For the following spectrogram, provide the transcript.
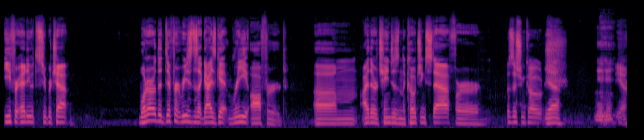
E for Eddie with the super chat. What are the different reasons that guys get re-offered? um, either changes in the coaching staff or position coach. Yeah. Mm-hmm. Yeah.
